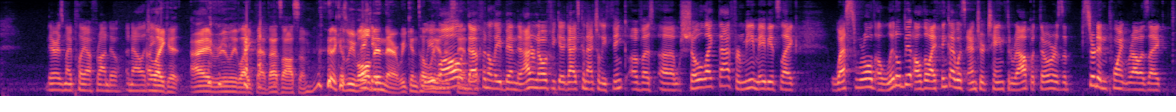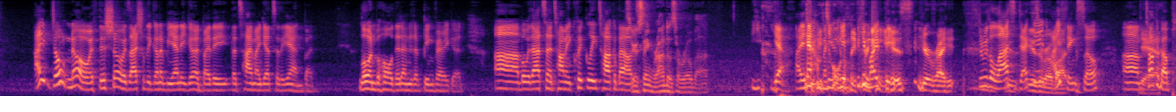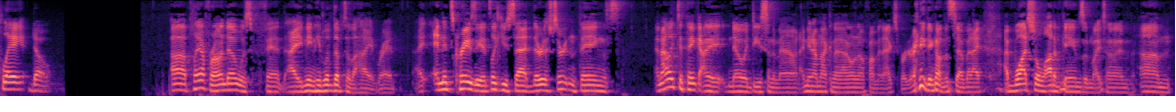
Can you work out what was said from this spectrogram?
there is my playoff Rondo analogy. I like it. I really like that. That's awesome. Because we've all you. been there. We can totally We've all understand it. definitely been there. I don't know if you guys can actually think of a, a show like that. For me, maybe it's like Westworld a little bit, although I think I was entertained throughout, but there was a certain point where I was like, I don't know if this show is actually going to be any good by the, the time I get to the end. But lo and behold, it ended up being very good. Uh, but with that said, Tommy, quickly talk about. So you're saying Rondo's a robot? Y- yeah, I am. He totally he might be. is. You're right. Through the last He's- he's decade, a I robot. think so. Um, Talk about Play Doh. Uh, playoff Rondo was fan. I mean, he lived up to the hype, right? I, and it's crazy. It's like you said. There are certain things, and I like to think I know a decent amount. I mean, I'm not gonna. I don't know if I'm an expert or anything on this stuff, but I I've watched a lot of games in my time. Um,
